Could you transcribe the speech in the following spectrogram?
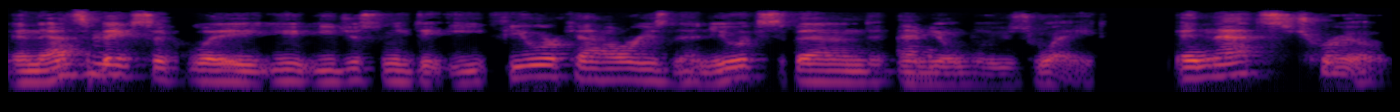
And that's Mhm. basically you, you just need to eat fewer calories than you expend and you'll lose weight. And that's true.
